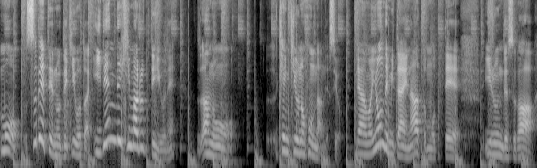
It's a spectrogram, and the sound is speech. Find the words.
もう全ての出来事は遺伝で決まるっていうねあの研究の本なんですよ。であの読んでみたいなと思っているんですが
